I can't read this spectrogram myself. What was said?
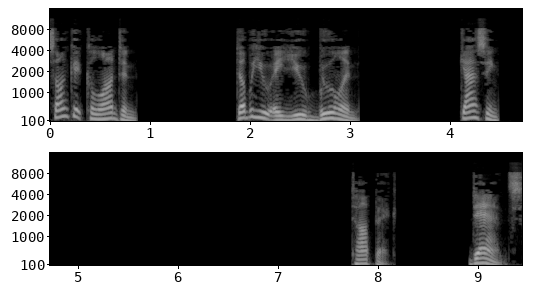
Songket Kelantan Wau Bulan Gasing Topic. Dance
